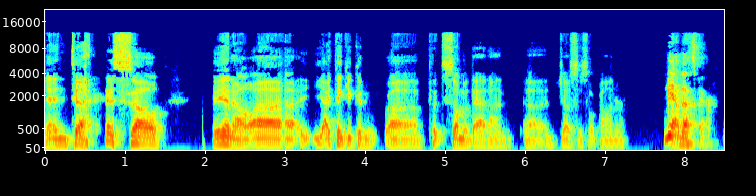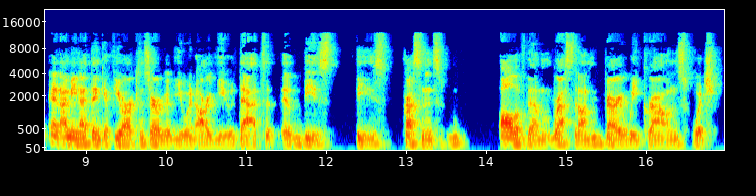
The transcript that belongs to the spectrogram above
and uh, so. You know, uh, I think you could uh, put some of that on Justice O'Connor. Yeah, that's fair. And I mean, I think if you are a conservative, you would argue that these these precedents all of them rested on very weak grounds, which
